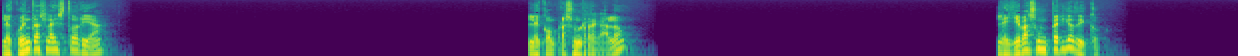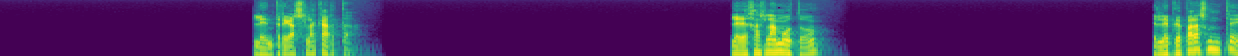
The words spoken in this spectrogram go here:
¿Le cuentas la historia? ¿Le compras un regalo? ¿Le llevas un periódico? ¿Le entregas la carta? ¿Le dejas la moto? ¿Le preparas un té?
